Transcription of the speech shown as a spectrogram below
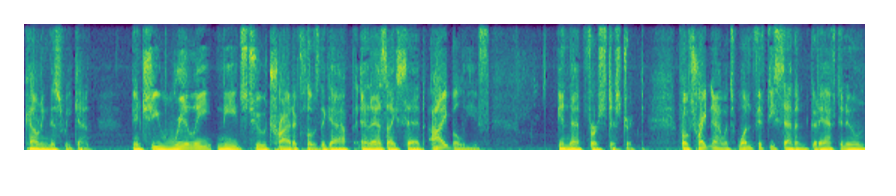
counting this weekend. And she really needs to try to close the gap. And as I said, I believe in that first district. Folks, right now it's 157. Good afternoon.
